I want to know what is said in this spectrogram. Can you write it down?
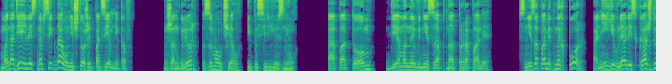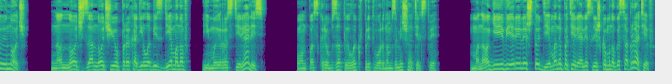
Мы надеялись навсегда уничтожить подземников». Жонглер замолчал и посерьезнел. А потом демоны внезапно пропали. С незапамятных пор они являлись каждую ночь. Но ночь за ночью проходила без демонов, и мы растерялись. Он поскреб затылок в притворном замешательстве. Многие верили, что демоны потеряли слишком много собратьев,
